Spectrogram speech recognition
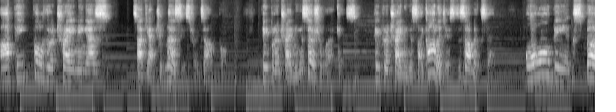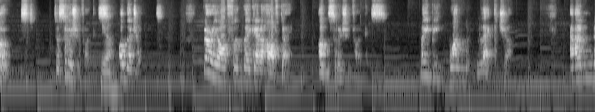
are people who are training as psychiatric nurses, for example, people who are training as social workers, people who are training as psychologists to some extent, all being exposed to solution focus yeah. on their trainings. Very often they get a half day on solution focus maybe one lecture. And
